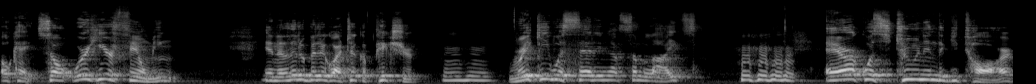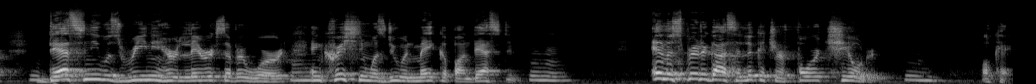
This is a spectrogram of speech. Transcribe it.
Okay, so we're here filming, and a little bit ago I took a picture. Mm-hmm. Ricky was setting up some lights. Eric was tuning the guitar. Mm-hmm. Destiny was reading her lyrics of her word, mm-hmm. and Christian was doing makeup on Destiny. Mm-hmm. And the Spirit of God said, Look at your four children. Okay.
